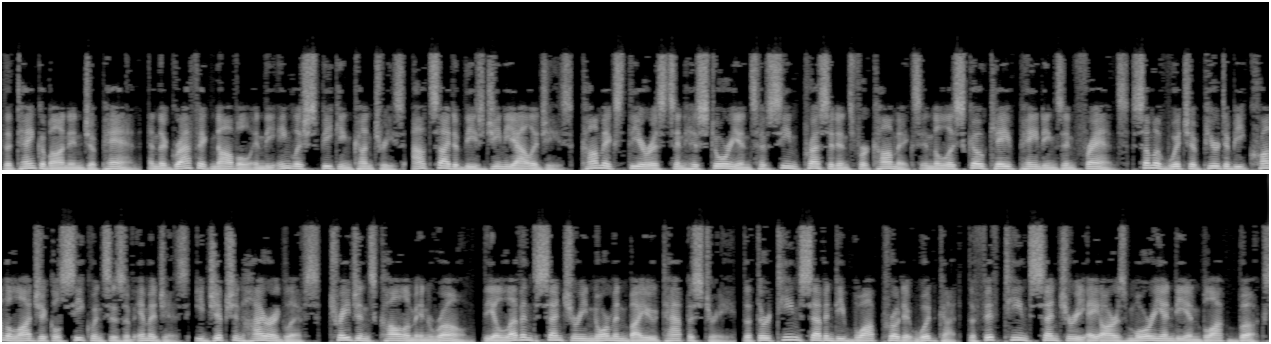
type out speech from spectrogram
the tankobon in Japan, and the graphic novel in the English-speaking countries. Outside of these genealogies, comics theorists and historians have seen precedents for comics in the Lascaux cave paintings in France some of which appear to be chronological sequences of images, Egyptian hieroglyphs, Trajan's column in Rome, the 11th-century Norman Bayeux tapestry, the 1370 Bois Protat woodcut, the 15th-century Ars Moriendi and Block books,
